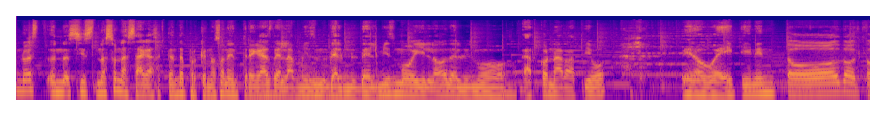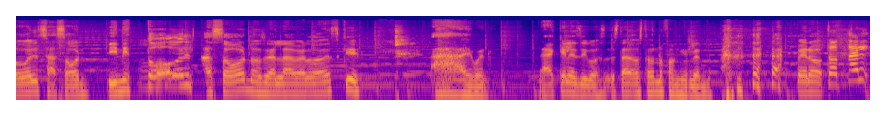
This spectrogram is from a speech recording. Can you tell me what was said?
no, es, no, es una saga exactamente porque no son entregas de la misma, del, del mismo hilo, del mismo arco narrativo. Pero, güey, tienen todo, todo el sazón. Tiene todo el sazón. O sea, la verdad es que. Ay, bueno. Ah, ¿Qué les digo? Está, está uno fangirleando. Pero. Total.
